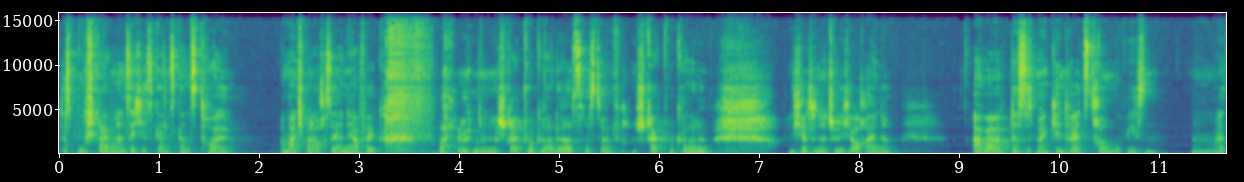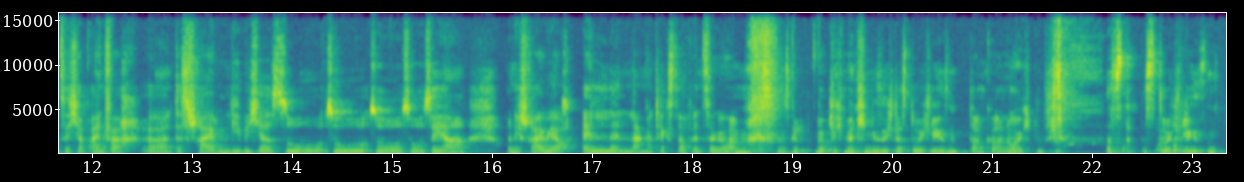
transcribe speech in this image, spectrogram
Das Buchschreiben an sich ist ganz, ganz toll. Und manchmal auch sehr nervig, weil wenn du eine Schreibblockade hast, hast du einfach eine Schreibblockade. Und ich hatte natürlich auch eine. Aber das ist mein Kindheitstraum gewesen. Also ich habe einfach, äh, das Schreiben liebe ich ja so, so, so, so sehr. Und ich schreibe ja auch ellenlange Texte auf Instagram. Es gibt wirklich Menschen, die sich das durchlesen. Danke an euch, das alles durchlesen.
